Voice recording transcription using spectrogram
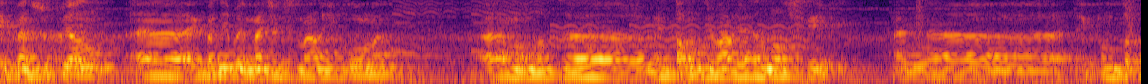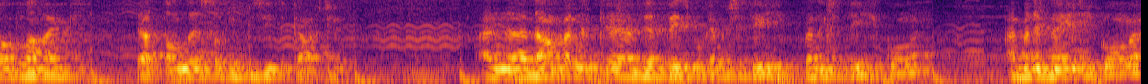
ik ben Sofian. Uh, ik ben hier bij Magic Smile gekomen um, omdat uh, mijn tanden die waren helemaal scheef. En uh, ik vond het toch wel belangrijk, ja, tanden is toch je visitekaartje. En daarom ben ik via Facebook heb ik ze tegen, ben ik ze tegengekomen. En ben ik naar hier gekomen.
